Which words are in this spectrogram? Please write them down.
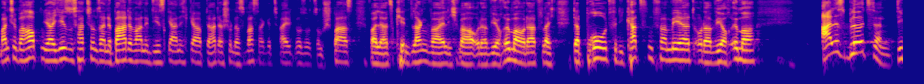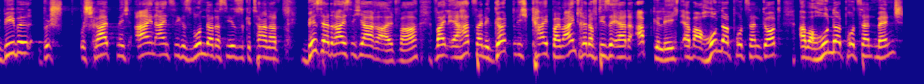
Manche behaupten ja, Jesus hat schon seine Badewanne, die es gar nicht gab, da hat er schon das Wasser geteilt, nur so zum Spaß, weil er als Kind langweilig war oder wie auch immer, oder hat vielleicht das Brot für die Katzen vermehrt oder wie auch immer. Alles Blödsinn. Die Bibel beschreibt nicht ein einziges Wunder, das Jesus getan hat, bis er 30 Jahre alt war, weil er hat seine Göttlichkeit beim Eintritt auf diese Erde abgelegt. Er war 100% Gott, aber 100% Mensch.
